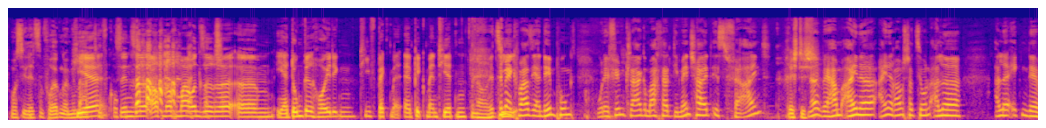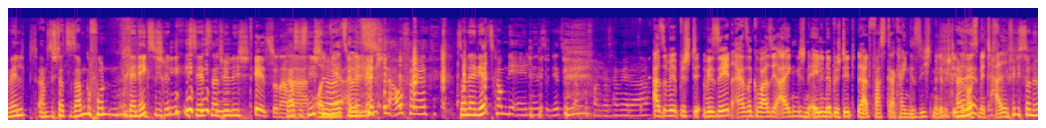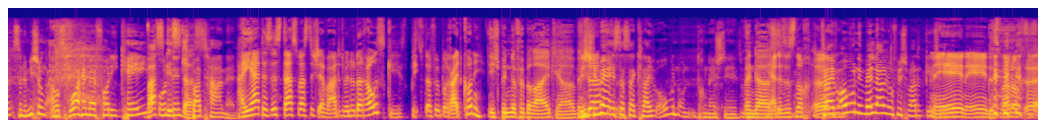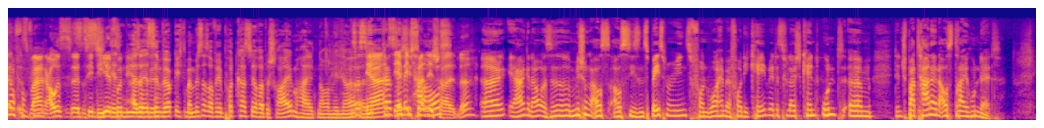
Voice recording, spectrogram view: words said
Ich muss die letzten Folgen irgendwie mal Hier aktiv gucken. sind sie auch nochmal unsere ähm, eher dunkelhäutigen, tief äh, pigmentierten. Genau, jetzt sind wir quasi an dem Punkt, wo der Film klar gemacht hat, die Menschheit ist vereint. Richtig. Ne? Wir haben eine, eine Raumstation, alle, alle Ecken der Welt haben sich da zusammengefunden. Und der nächste Schritt ist jetzt natürlich, ist dass es nicht Und nur jetzt an den Menschen aufhört, sondern jetzt kommen die Aliens und jetzt wird abgefahren. Was haben wir da? Also wir, wir sehen also quasi eigentlich einen Alien, der besteht, der hat fast gar kein Gesicht mehr, der besteht Also nur aus Metall. Finde ich so eine, so eine Mischung aus Warhammer 40k Was und den das? Spartanern. Ah ja, das ist das, was dich erwartet, wenn du da rausgehst. Bist du dafür bereit, Conny? Ich bin dafür bereit, ja. Wenn. Stimme ist, dass da Clive Owen unten drunter steht. wenn das, Ja, das ist noch. Clive Ähm, Owen im Weltall auf mich wartet, geht nee, nee, das war noch, äh, das war raus äh, zitiert ist, von diesem Also es Film. sind wirklich, man müssen das auf den Podcast-Hörer beschreiben halt noch ne? Also es ja, sehr tatsächlich so metallisch aus. halt, ne? Äh, ja, genau. Es ist eine Mischung aus, aus diesen Space Marines von Warhammer 40k, wer das vielleicht kennt, und ähm, den Spartanern aus 300.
